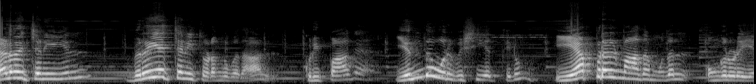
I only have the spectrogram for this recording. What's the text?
ஏழரை சனியில் விரயச்சனி தொடங்குவதால் குறிப்பாக எந்த ஒரு விஷயத்திலும் ஏப்ரல் மாதம் முதல் உங்களுடைய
